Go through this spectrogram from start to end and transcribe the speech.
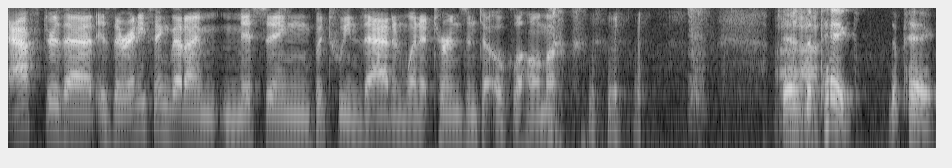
after that, is there anything that I'm missing between that and when it turns into Oklahoma? There's Uh, the pig. The pig.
